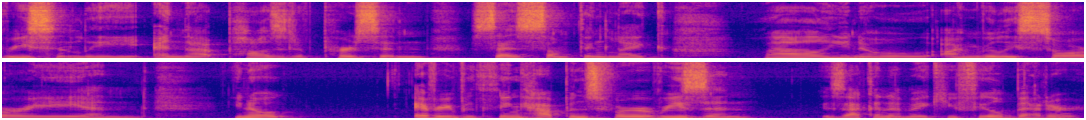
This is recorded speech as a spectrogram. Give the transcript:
recently and that positive person says something like, Well, you know, I'm really sorry, and, you know, everything happens for a reason, is that going to make you feel better?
